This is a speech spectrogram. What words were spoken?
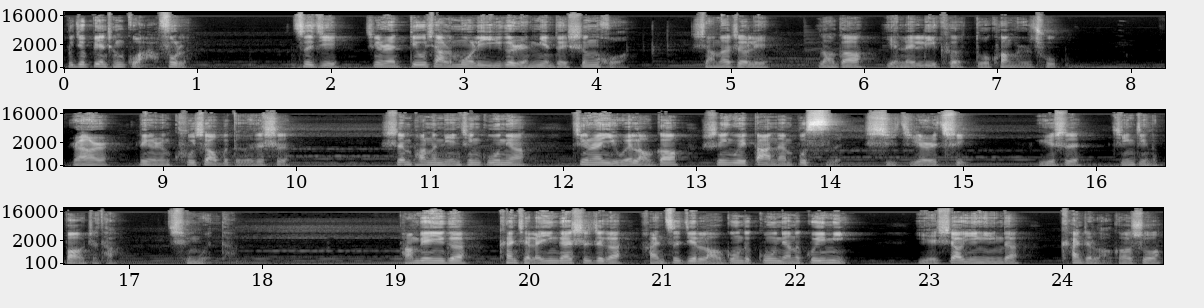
不就变成寡妇了，自己竟然丢下了茉莉一个人面对生活。想到这里，老高眼泪立刻夺眶而出。然而令人哭笑不得的是，身旁的年轻姑娘竟然以为老高是因为大难不死，喜极而泣，于是紧紧地抱着他。亲吻她，旁边一个看起来应该是这个喊自己老公的姑娘的闺蜜，也笑盈盈的看着老高说：“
